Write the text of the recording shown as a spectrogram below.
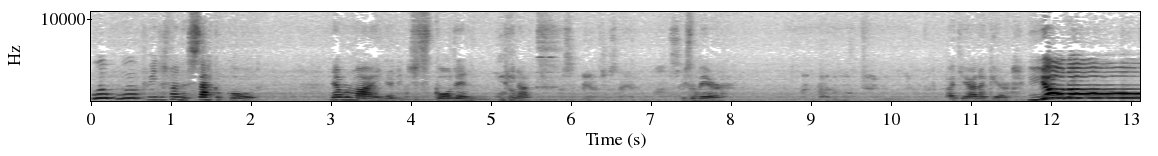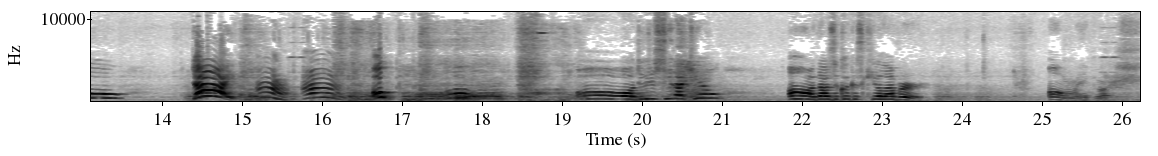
Whoop, whoop. We just found a sack of gold. Never mind. It's just golden peanuts. There's a bear. Okay, I don't care. YOLO! Die! Mm, mm. Oh! Oh! Oh, did you see that kill? Oh, that was the quickest kill ever. Oh my gosh.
